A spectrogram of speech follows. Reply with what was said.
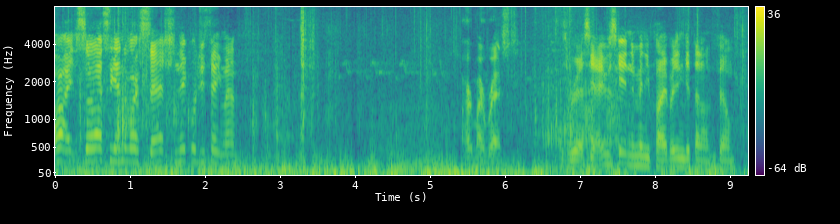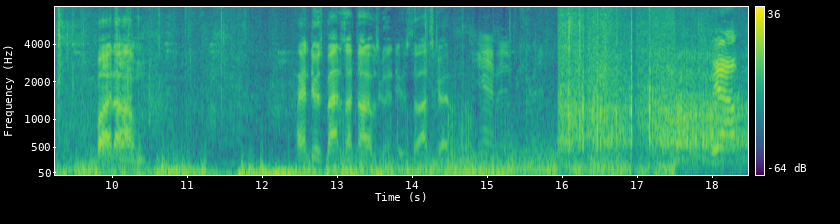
All right, so that's the end of our sesh. Nick, what'd you think, man? I hurt my wrist, His wrist. Yeah, he was skating the mini pipe. I didn't get that on film. but But, um, I didn't do as bad as I thought I was gonna do, so that's good. Yeah, man. We out.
